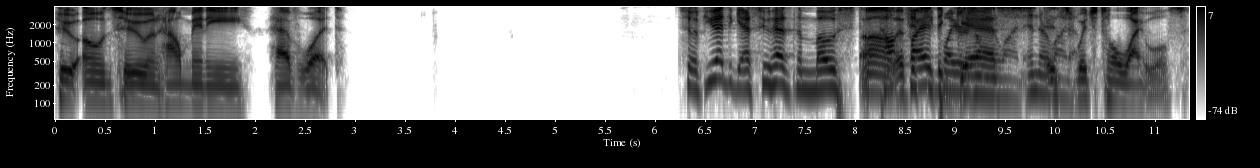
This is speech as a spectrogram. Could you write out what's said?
who owns who and how many have what. so if you had to guess who has the most Um, top if 50 I had to players guess, on their line in their it's lineup. Wichita White Wolves.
